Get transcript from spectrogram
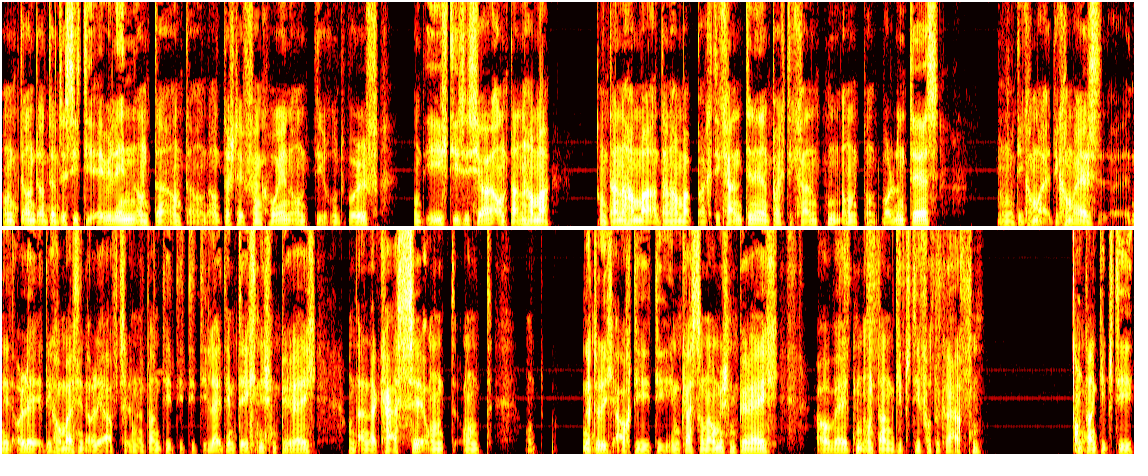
und, und, und das ist die Evelyn und der, und, der, und der Stefan Cohen und die Ruth Wolf und ich dieses Jahr. Und dann haben wir, und dann haben wir, dann haben wir Praktikantinnen und Praktikanten und, und Volunteers. Die kann man, die kann man jetzt nicht alle, die kann man jetzt nicht alle aufzählen. Und dann die, die, die, die Leute im technischen Bereich und an der Kasse und, und, und natürlich auch die, die im gastronomischen Bereich arbeiten. Und dann gibt es die Fotografen. Und dann gibt es die,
